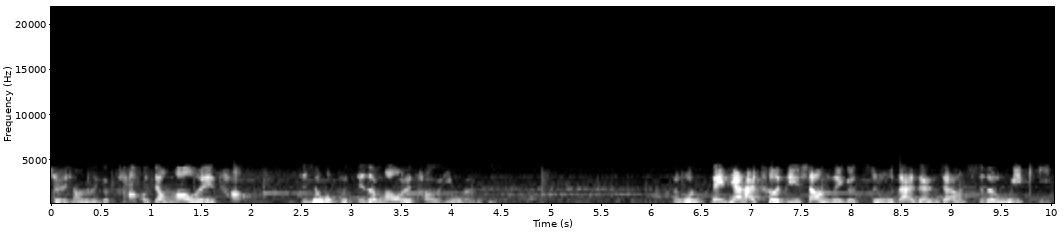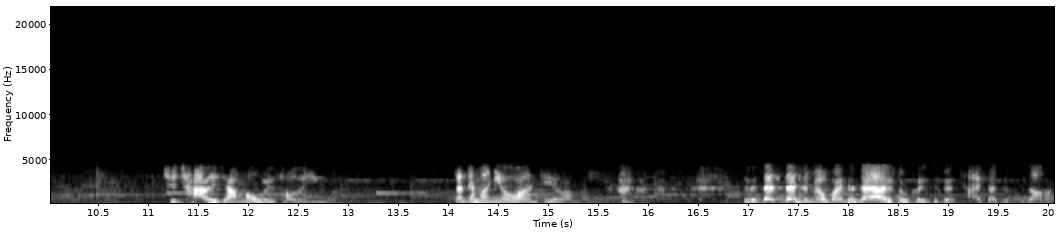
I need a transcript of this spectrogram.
水上的那个草，叫猫尾草。其实我不记得猫尾草的英文是什么。我那天还特地上那个《植物大战僵尸》的 wiki 去查了一下猫尾草的英文。然后你又忘记了。对，但但是没有关系，大家都可以随便查一下就知道了。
